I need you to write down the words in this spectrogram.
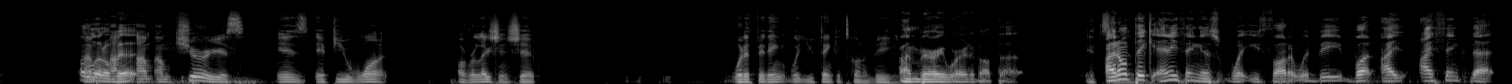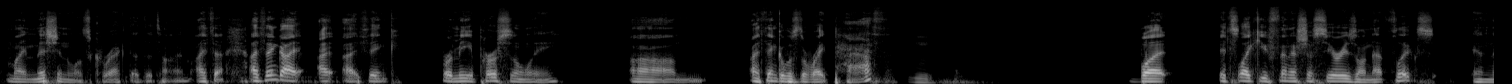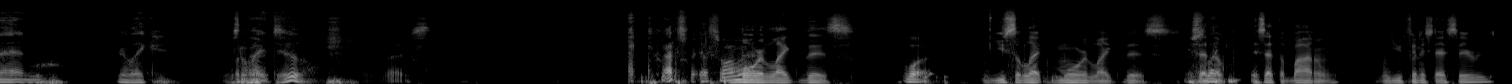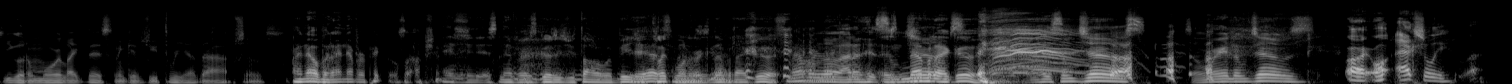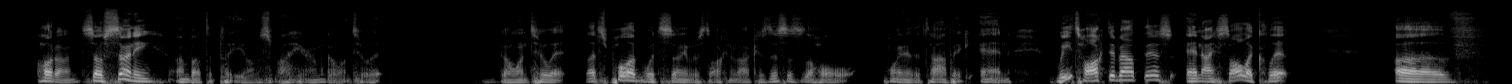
A I'm- little I- bit. I'm, I'm curious is if you want a relationship, what if it ain't what you think it's going to be? I'm very worried about that. It's I don't think anything is what you thought it would be, but I, I think that my mission was correct at the time. I th- I think I, I, I think for me personally, um, I think it was the right path. Mm. But it's like you finish a series on Netflix and then you're like, What's what do? I do? Next. That's that's what more like this. What? You select more like this. You It's at the it's at the bottom. When you finish that series, you go to more like this, and it gives you three other options. I know, but I never picked those options. And it- it's never as good as you thought it would be. You Yeah, click it's one, and never it's good. never that good. It's I never don't that know. I done hit It's some. never that gems. good. I hit some gems, some random gems. All right. Well, actually, hold on. So, Sunnie, I'm about to put you on the spot here. I'm going to it. I'm going to it. Let's pull up what Sunnie was talking about because this is the whole point of the topic. And we talked about this, and I saw a clip of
